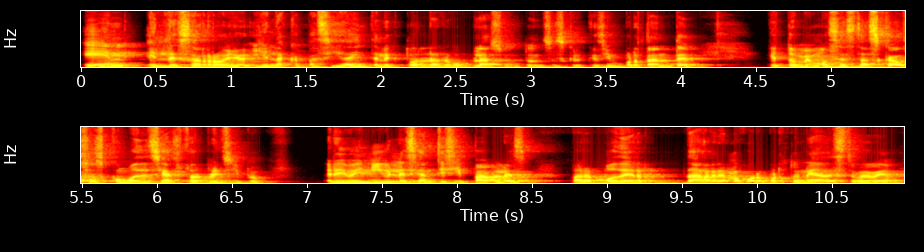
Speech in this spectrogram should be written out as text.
en el desarrollo y en la capacidad intelectual a largo plazo. Entonces, creo que es importante que tomemos estas causas, como decías tú al principio, prevenibles y anticipables para poder darle mejor oportunidad a este bebé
